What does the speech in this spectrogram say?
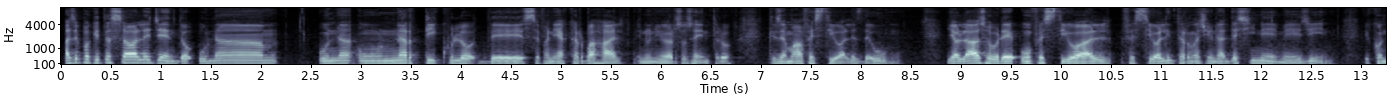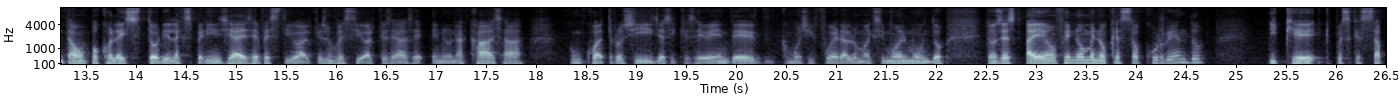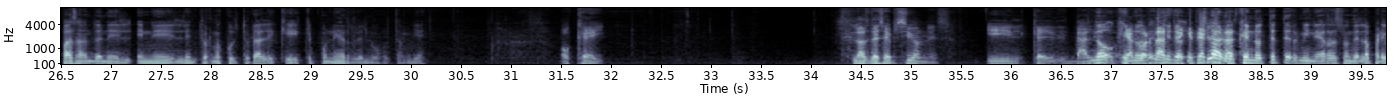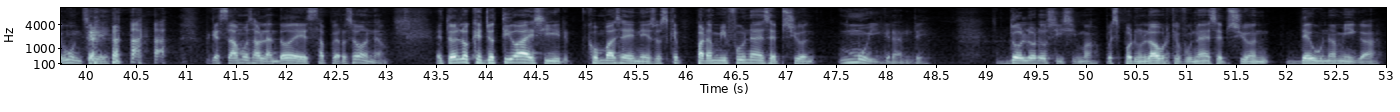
hace poquito estaba leyendo una, una- un artículo de Estefanía Carvajal en Universo Centro que se llamaba Festivales de Humo. Y hablaba sobre un festival, Festival Internacional de Cine de Medellín. Y contaba un poco la historia y la experiencia de ese festival, que es un festival que se hace en una casa con cuatro sillas y que se vende como si fuera lo máximo del mundo. Entonces, hay un fenómeno que está ocurriendo y que, pues, que está pasando en el, en el entorno cultural y que hay que ponerle el ojo también. Ok. Las decepciones. Y que, dale, No, ¿qué que no, te- acordaste? que no- ¿Qué te claro, acordaste? que no te terminé de responder la pregunta. Sí. Porque estábamos hablando de esta persona. Entonces, lo que yo te iba a decir con base en eso es que para mí fue una decepción muy grande, dolorosísima. Pues por un lado, porque fue una decepción de una amiga,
